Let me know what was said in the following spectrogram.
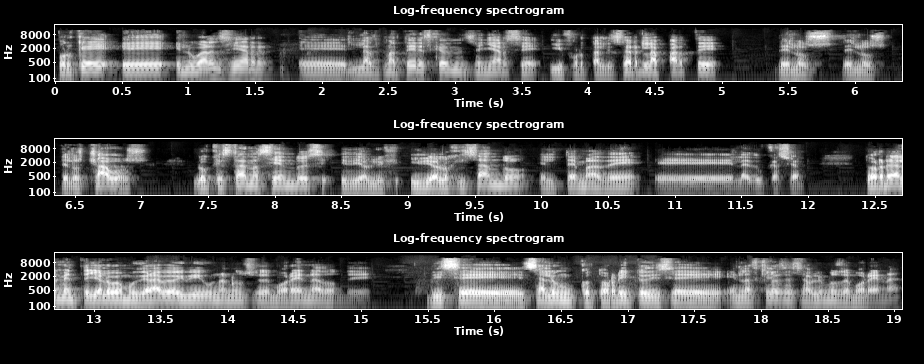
Porque eh, en lugar de enseñar eh, las materias que deben enseñarse y fortalecer la parte de los, de, los, de los chavos, lo que están haciendo es ideologizando el tema de eh, la educación. Entonces, realmente yo lo veo muy grave. Hoy vi un anuncio de Morena donde dice, sale un cotorrito dice, en las clases hablemos de Morena.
